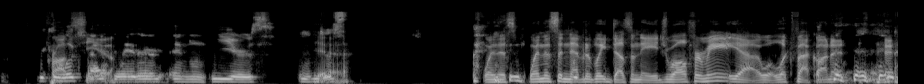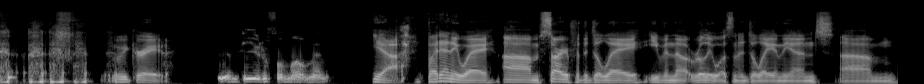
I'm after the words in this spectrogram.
you can Props look back you. later in years. yeah. Just... when this when this inevitably doesn't age well for me, yeah, we'll look back on it. It'll be great. A beautiful moment yeah but anyway um sorry for the delay even though it really wasn't a delay in the end um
